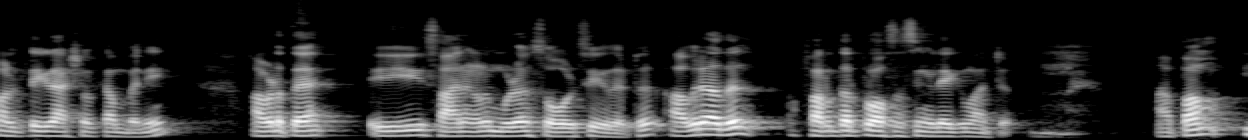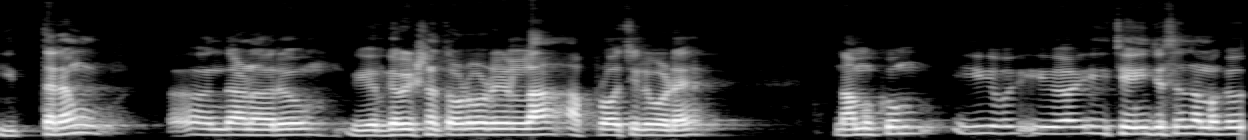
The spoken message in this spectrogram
മൾട്ടിനാഷണൽ കമ്പനി അവിടുത്തെ ഈ സാധനങ്ങൾ മുഴുവൻ സോഴ്സ് ചെയ്തിട്ട് അവരത് ഫർദർ പ്രോസസ്സിങ്ങിലേക്ക് മാറ്റും. അപ്പം ഇത്തരം എന്താണ് ഒരു ദീർഘവീക്ഷണത്തോടുകൂടിയുള്ള അപ്രോച്ചിലൂടെ നമുക്കും ഈ ഈ- ചേഞ്ചസ് നമുക്ക്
